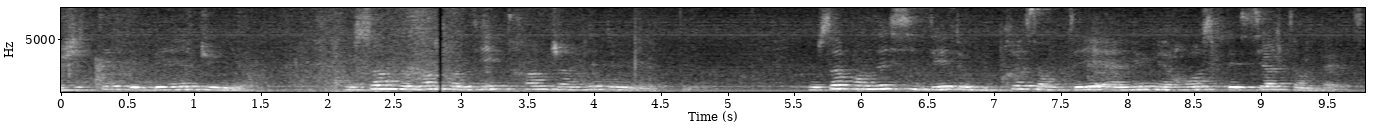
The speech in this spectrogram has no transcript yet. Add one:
JT de BN. Nous sommes le vendredi 30 janvier 2000. Nous avons décidé de vous présenter un numéro spécial tempête.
